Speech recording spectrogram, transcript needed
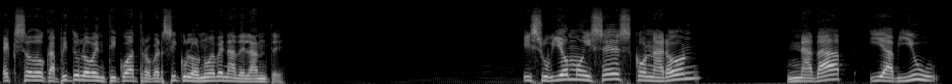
Éxodo capítulo 24, versículo 9 en adelante. Y subió Moisés con Aarón, Nadab y Abiú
